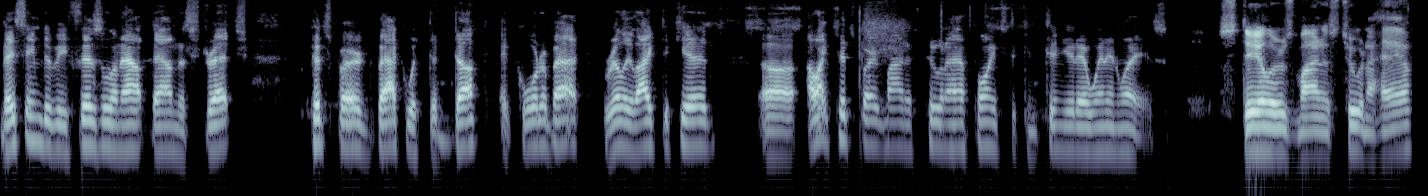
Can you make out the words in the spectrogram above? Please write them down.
they seem to be fizzling out down the stretch. Pittsburgh back with the duck at quarterback. Really like the kid. Uh, I like Pittsburgh minus two and a half points to continue their winning ways. Steelers minus two and a half.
